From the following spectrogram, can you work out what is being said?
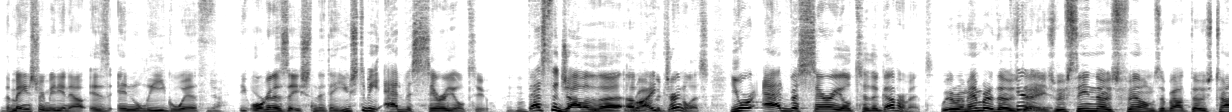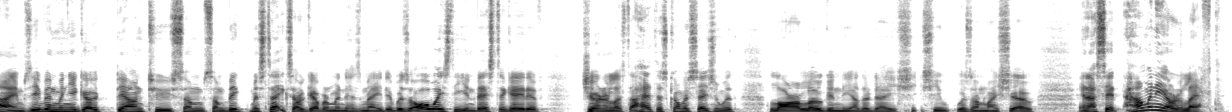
the mainstream media now is in league with the organization that they used to be adversarial to. That's the job of a, of- of a journalist. You are adversarial to the government. We remember those Period. days. We've seen those films about those times. Even when you go down to some, some big mistakes our government has made, it was always the investigative journalist. I had this conversation with Lara Logan the other day. She, she was on my show. And I said, How many are left?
